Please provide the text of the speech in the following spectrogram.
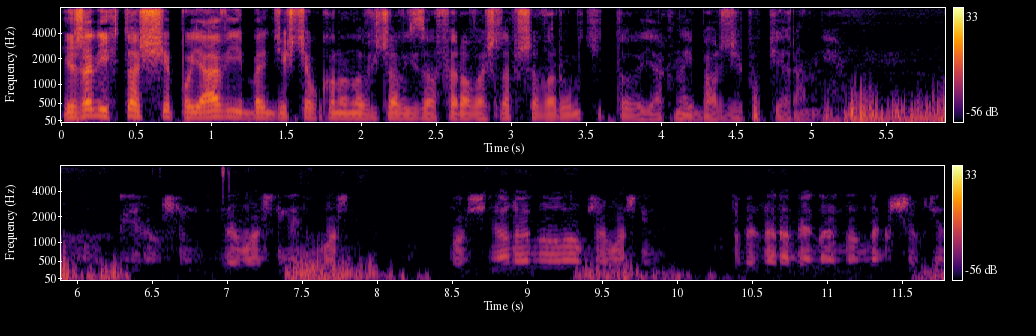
jeżeli ktoś się pojawi i będzie chciał Kononowiczowi zaoferować lepsze warunki, to jak najbardziej popieram. Nie? Ja już widzę właśnie, właśnie, właśnie, ale no dobrze, właśnie sobie zarabia na, krzywdzie.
